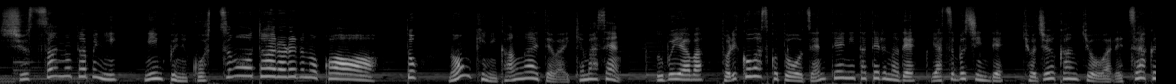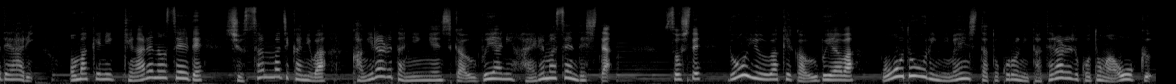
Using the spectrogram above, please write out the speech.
出産のたびに妊婦に個室が与えられるのかとのんきに考えてはいけません。産屋は取り壊すことを前提に立てるので安部神で居住環境は劣悪でありおまけに汚れのせいで出産間近には限られた人間しか産屋に入れませんでしたそしてどういうわけか産屋は大通りに面したところに建てられることが多く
